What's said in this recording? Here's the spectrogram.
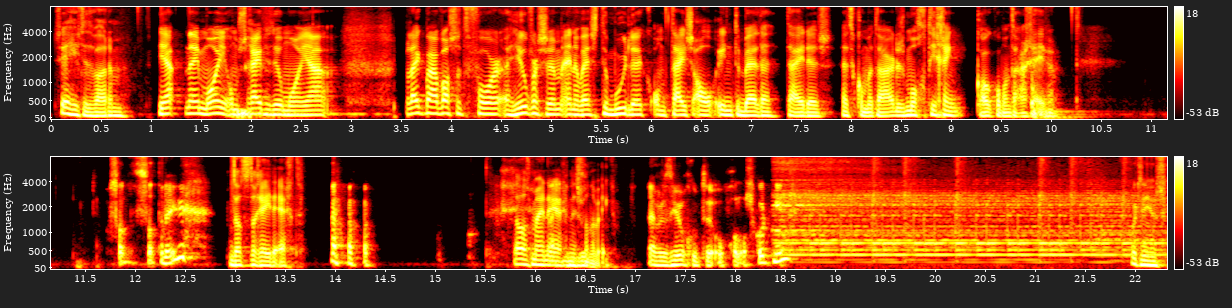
Ze heeft het warm. Ja, nee, mooi. Omschrijft het heel mooi. Ja, blijkbaar was het voor Hilversum NOS te moeilijk om Thijs al in te bellen tijdens het commentaar. Dus mocht hij geen co-commentaar geven. Was dat, is dat de reden? Dat is de reden echt. Dat was mijn ergernis van de week. We hebben het heel goed eh, opgelost. Kort nieuws. Kort nieuws.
